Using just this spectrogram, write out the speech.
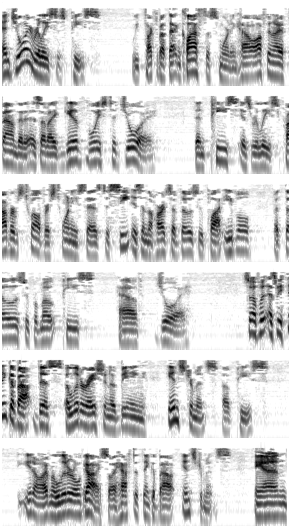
And joy releases peace. We talked about that in class this morning. How often I have found that as I give voice to joy, then peace is released. Proverbs 12, verse 20 says, Deceit is in the hearts of those who plot evil, but those who promote peace have joy. So, if, as we think about this alliteration of being instruments of peace, you know, I'm a literal guy, so I have to think about instruments. And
